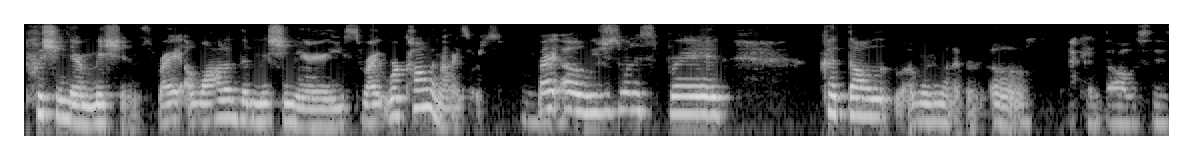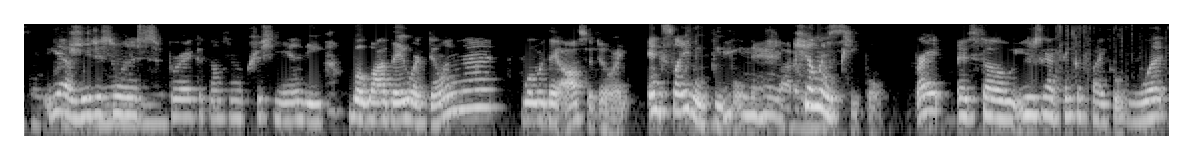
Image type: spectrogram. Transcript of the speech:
pushing their missions, right? A lot of the missionaries, right, were colonizers, right? Oh, we just want to spread Catholic, whatever. Uh, Catholicism. yeah, we just want to spread Catholicism, Christianity. But while they were doing that, what were they also doing? Enslaving people beating the hell out of killing us. people, right? And so you just gotta think of like what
